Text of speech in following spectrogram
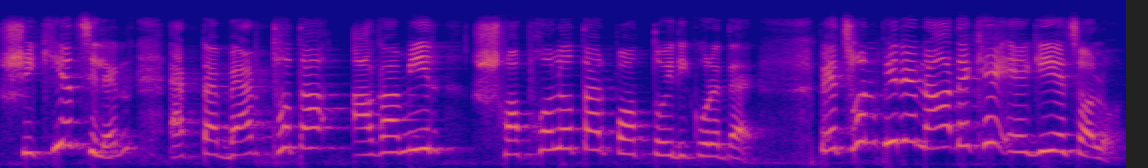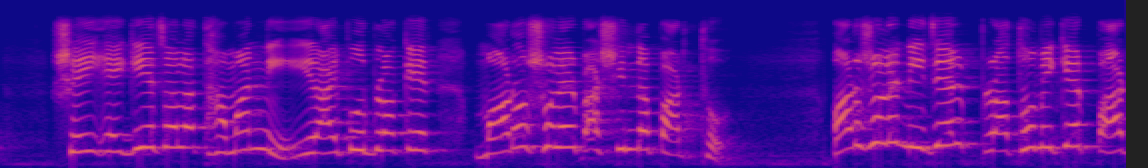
শিখিয়েছিলেন একটা ব্যর্থতা আগামীর সফলতার পথ তৈরি করে দেয়। পেছন ফিরে না দেখে এগিয়ে চলো। সেই এগিয়ে চলা থামাননি রায়পুর ব্লকের মারসোলের বাসিন্দা পার্থ। মারসোলে নিজের প্রাথমিকের পাঠ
